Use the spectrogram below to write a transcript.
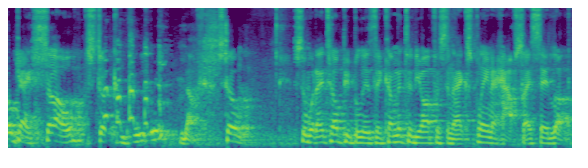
Okay. So, st- completely? no. So, so what I tell people is they come into the office and I explain a house. I say, look,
